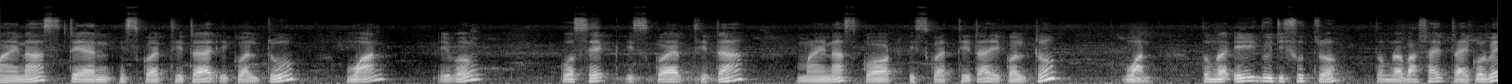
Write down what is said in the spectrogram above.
minus tan square theta equal to one এবং cosec square theta minus cot square theta equal to one তোমরা এই দুইটি সূত্র তোমরা বাসায় ট্রাই করবে।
